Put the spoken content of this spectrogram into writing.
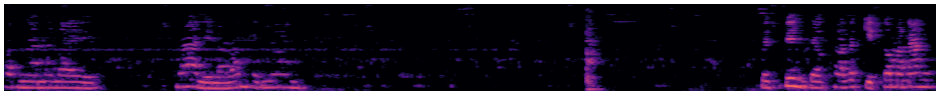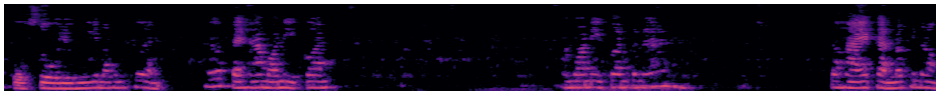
ทำงานอะไร หน้านี่ละวันเห็นงานเสร็จสิ้นจากภารกิจก็มานั่งปูโซอยู่นี้นะเพื่อนๆแล้วไปหาหมอนี่ก่อนหาหมอนี่ก่อนไปนะจะหายกันแล้วพี่น้อง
